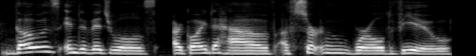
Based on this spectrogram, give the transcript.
those individuals are going to have a certain worldview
